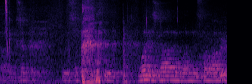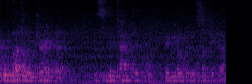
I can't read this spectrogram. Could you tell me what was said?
Uh, you said that there was something, one is gone and one is no longer about to return, that this is a good time to maybe open the subject up.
